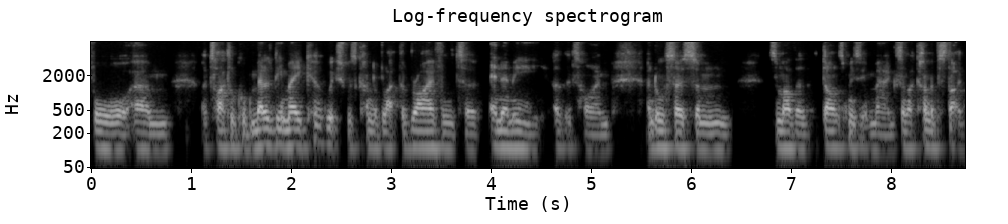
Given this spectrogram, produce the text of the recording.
for um, a title called Melody Maker, which was kind of like the rival to NME at the time, and also some some other dance music mags. And I kind of started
